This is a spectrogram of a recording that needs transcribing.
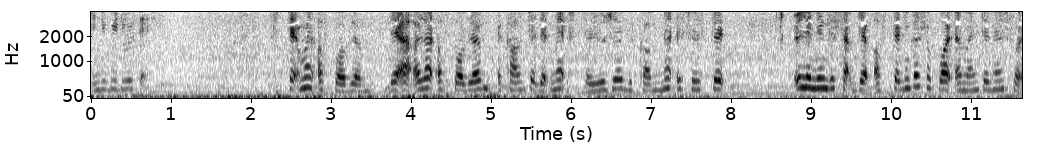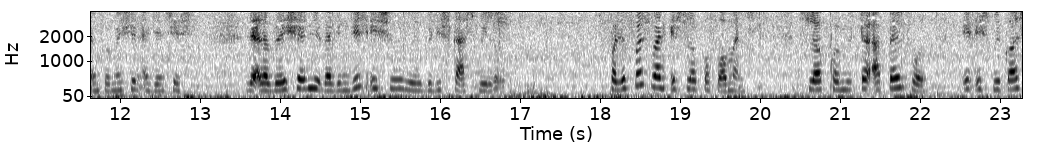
individual test. Statement of problem. There are a lot of problems accounted that makes the user become not interested in learning the subject of technical support and maintenance for information agencies. The elaboration regarding this issue will be discussed below. For the first one is slow performance. Slow computers are painful. It is because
